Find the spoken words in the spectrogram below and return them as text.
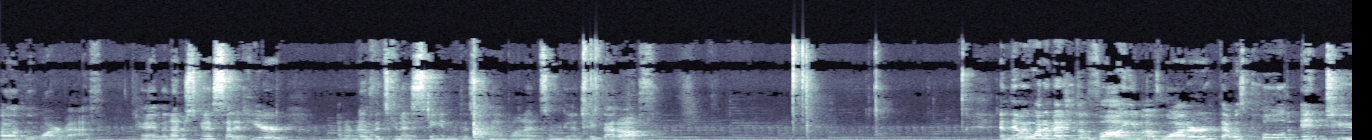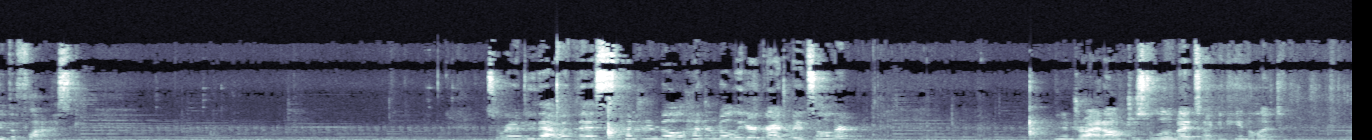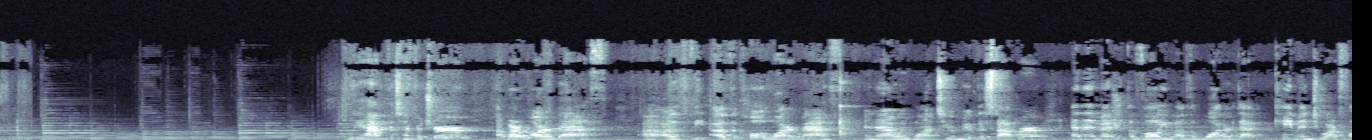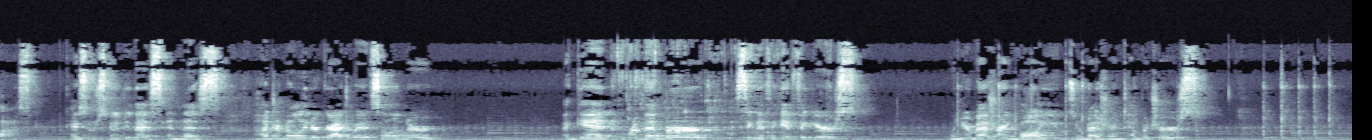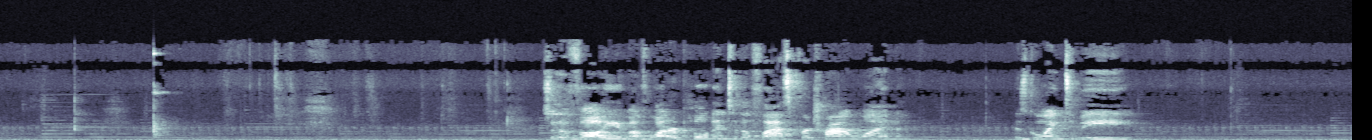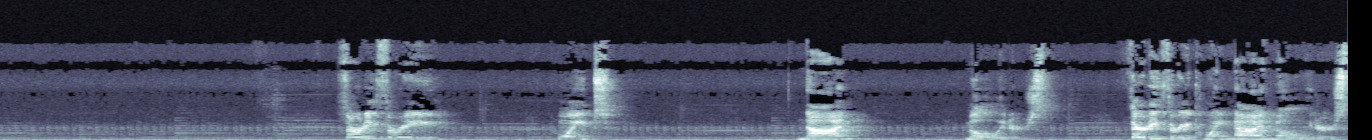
of the water bath. Okay, then I'm just gonna set it here. I don't know if it's gonna stand with this clamp on it, so I'm gonna take that off. And then we wanna measure the volume of water that was pulled into the flask. So we're gonna do that with this 100, mil, 100 milliliter graduated cylinder. I'm gonna dry it off just a little bit so I can handle it. We have the temperature of our water bath, uh, of, the, of the cold water bath, and now we want to remove the stopper and then measure the volume of the water that came into our flask. Okay, so we're just gonna do this in this 100 milliliter graduated cylinder, Again, remember significant figures. When you're measuring volumes, you're measuring temperatures. So the volume of water pulled into the flask for trial one is going to be thirty-three point milliliters. 33.9 milliliters.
